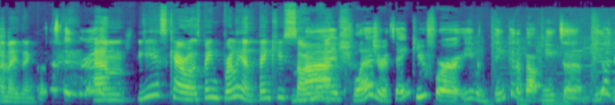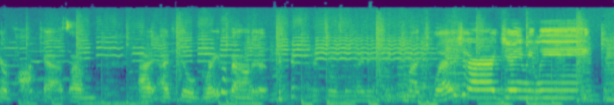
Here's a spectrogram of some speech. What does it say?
Amazing. Um, yes, Carol, it's been brilliant. Thank you so My much. My pleasure. Thank you for even thinking about me to be on your podcast. Um, I, I feel great about it. That's awesome, lady. My pleasure, Jamie Lee.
